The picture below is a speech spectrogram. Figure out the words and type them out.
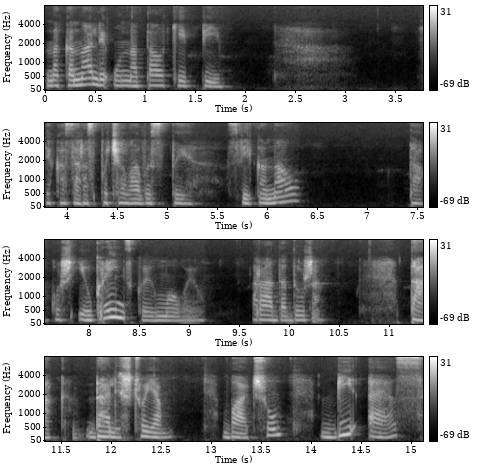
на каналі у Наталки Пі, яка зараз почала вести свій канал також і українською мовою. Рада дуже. Так, далі що я бачу? BS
